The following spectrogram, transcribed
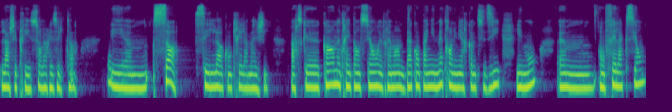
lâcher prise sur le résultat. Et ça, c'est là qu'on crée la magie. Parce que quand notre intention est vraiment d'accompagner, de mettre en lumière, comme tu dis, les mots, euh, on fait l'action,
